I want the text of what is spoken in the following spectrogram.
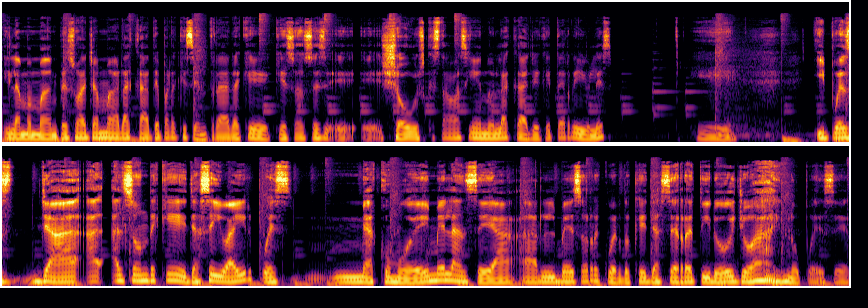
y la mamá empezó a llamar a Kate para que se entrara, que, que esos eh, shows que estaba haciendo en la calle, que terribles. Eh, y pues ya al son de que ella se iba a ir, pues me acomodé y me lancé a, dar el beso. Recuerdo que ella se retiró y yo, ay, no puede ser.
